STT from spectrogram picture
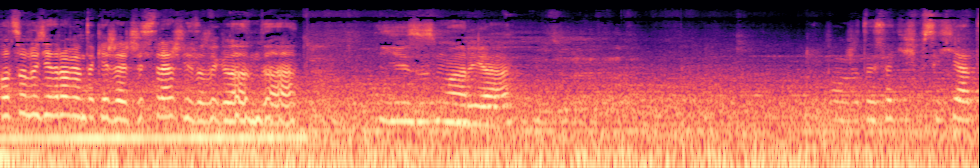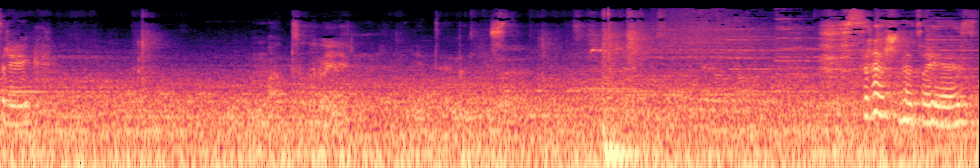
Po co ludzie robią takie rzeczy? Strasznie to wygląda. Jezus Maria. Boże, to jest jakiś psychiatryk. Straszne to jest.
